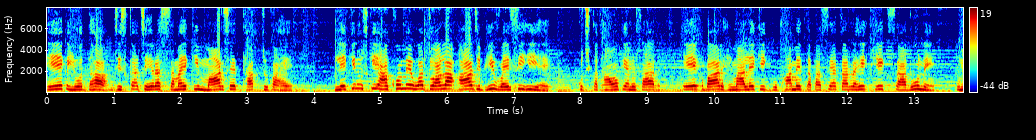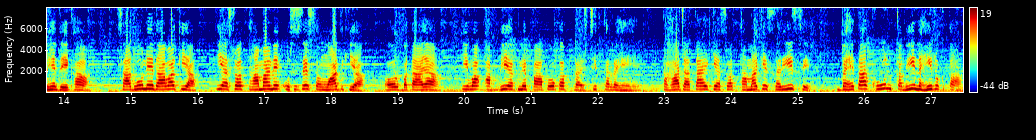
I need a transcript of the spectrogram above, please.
एक योद्धा जिसका चेहरा समय की मार से थक चुका है, लेकिन उसकी आँखों में वह ज्वाला आज भी वैसी ही है। कुछ कथाओं के अनुसार, एक बार हिमालय की गुफा में तपस्या कर रहे एक साधु ने उन्हें देखा। साधु ने दावा किया कि अश्वत्थामा ने उससे संवाद किया और बताया कि वह अब भी अपने पापों का प्रायश्चित कर रहे हैं। कहा जाता है कि अश्वत्थामा के शरीर से बहता खून कभी नहीं रुकता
